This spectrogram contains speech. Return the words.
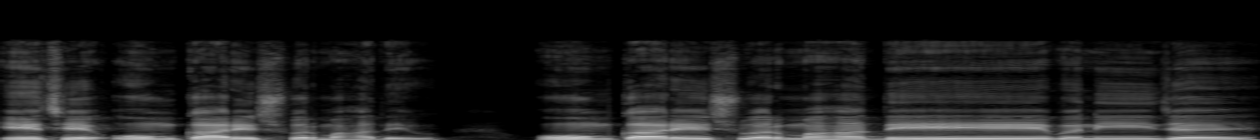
એ છે ઓમકારેશ્વર મહાદેવ. ઓમકારેશ્વર મહાદેવની જય.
